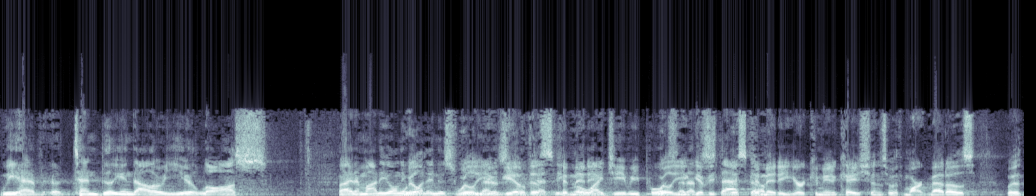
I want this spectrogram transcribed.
we have a ten billion dollar a year loss? Right? Am I the only Will, one in this room will that you has give this at the committee? OIG reports will you that give this up? committee your communications with Mark Meadows, with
